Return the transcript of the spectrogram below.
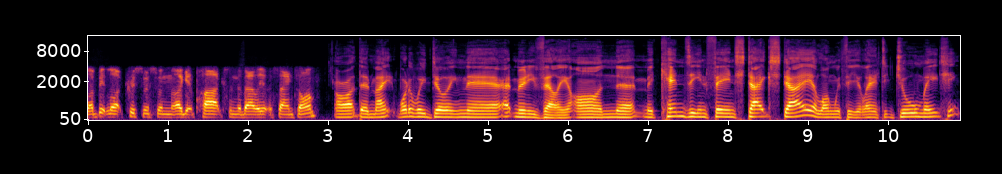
a bit like Christmas when I get parks in the valley at the same time. All right, then, mate. What are we doing there at Moonee Valley on uh, Mackenzie and Feehan Stakes Day, along with the Atlantic Jewel meeting,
